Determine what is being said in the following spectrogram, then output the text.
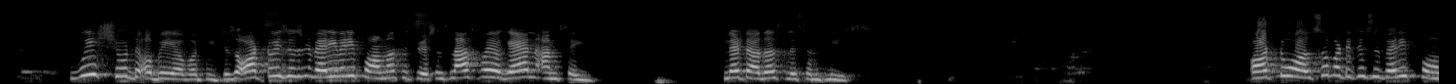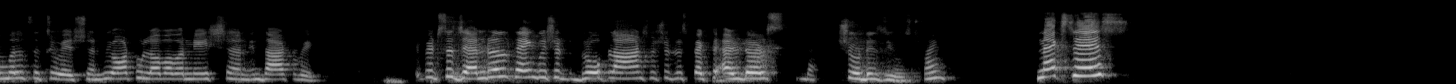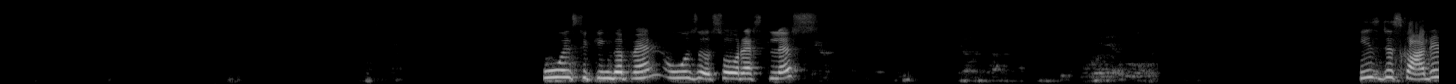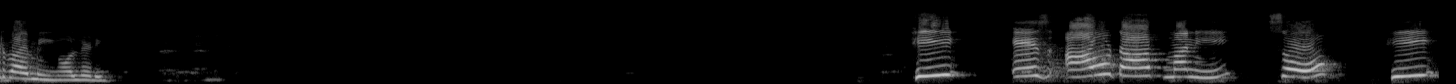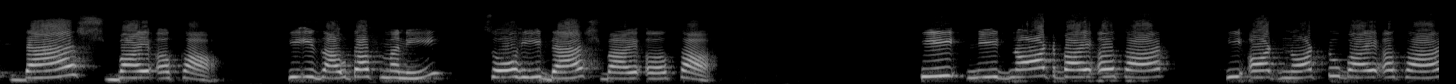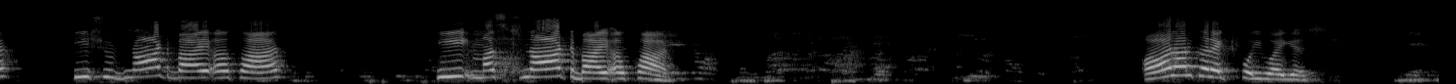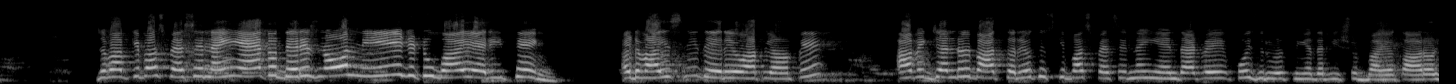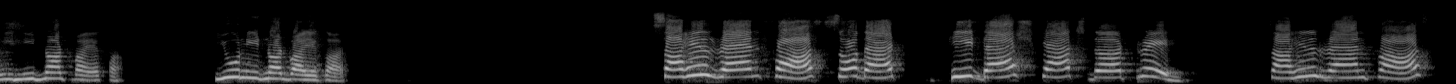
we should obey our teachers. Ought to is used in very, very formal situations. Last boy, again, I'm saying. Let others listen, please. Ought to also, but it is a very formal situation. We ought to love our nation in that way. If it's a general thing, we should grow plants, we should respect elders. Should is used, right? Next is Who is sticking the pen? Who is so restless? He's discarded by me already. He is out of money, so he dash by a car. He is out of money, so he dashed by a car. He need not buy a car. He ought not to buy a car. He should not buy a car. He must not buy a car. All are correct for you, I guess. जब आपके पास पैसे नहीं है तो there is no need to buy anything advice नहीं दे रहे हो आप यहाँ पे आप एक जनरल बात कर रहे हो कि उसके पास पैसे नहीं है इन दैट वे कोई ज़रूरत नहीं है that he should buy a car और he need not buy a car you need not buy a car. Sahil ran fast so that he dash catch the train. Sahil ran fast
